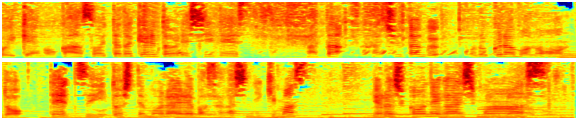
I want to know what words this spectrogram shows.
ご意見ご感想いただけると嬉しいです。また、ハッシュタグ、コルクラボの温度でツイートしてもらえれば探しに行きます。よろしくお願いします。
